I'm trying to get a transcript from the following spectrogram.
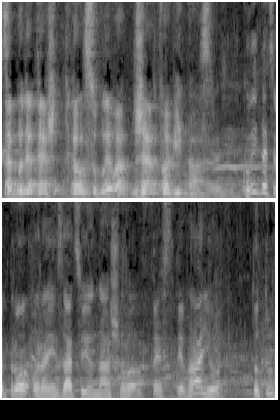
це буде теж така особлива жертва від нас. Коли йдеться про організацію нашого фестивалю, то тут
